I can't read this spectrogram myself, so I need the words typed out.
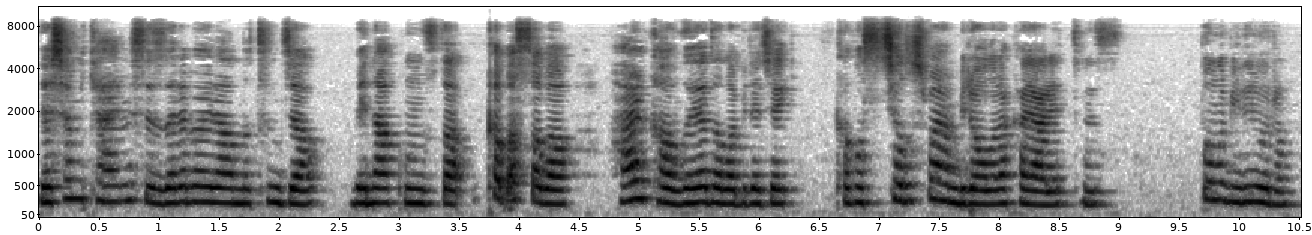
Yaşam hikayemi sizlere böyle anlatınca beni aklınızda kaba saba her kavgaya dalabilecek, kafası çalışmayan biri olarak hayal ettiniz. Bunu biliyorum.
